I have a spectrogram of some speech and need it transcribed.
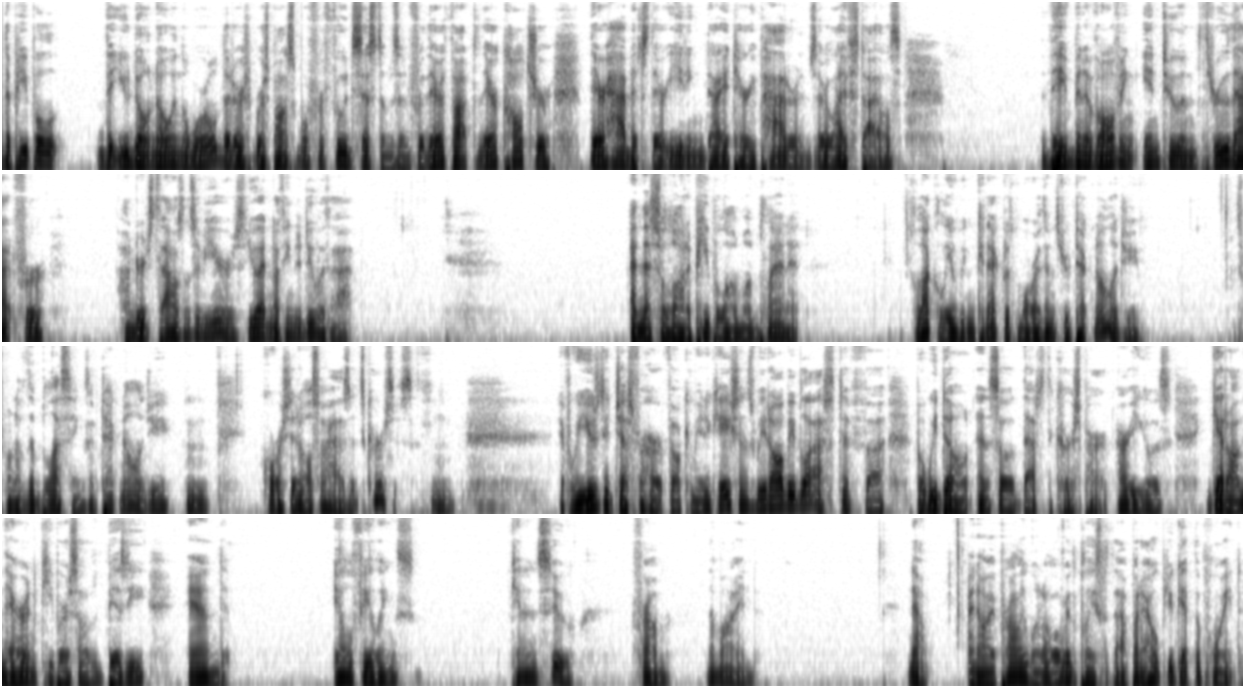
the people that you don't know in the world that are responsible for food systems and for their thoughts, their culture, their habits, their eating dietary patterns, their lifestyles, they've been evolving into and through that for hundreds, thousands of years. You had nothing to do with that. And that's a lot of people on one planet. Luckily, we can connect with more of them through technology. It's one of the blessings of technology. Hmm. Of course, it also has its curses. if we used it just for heartfelt communications, we'd all be blessed. If, uh, but we don't, and so that's the curse part. Our egos get on there and keep ourselves busy, and ill feelings can ensue from the mind. Now, I know I probably went all over the place with that, but I hope you get the point.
